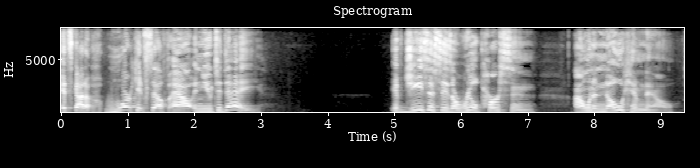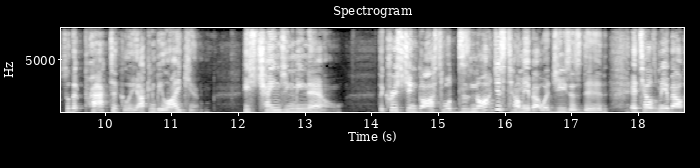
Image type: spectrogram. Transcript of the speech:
It's got to work itself out in you today. If Jesus is a real person, I want to know him now so that practically I can be like him. He's changing me now. The Christian gospel does not just tell me about what Jesus did, it tells me about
